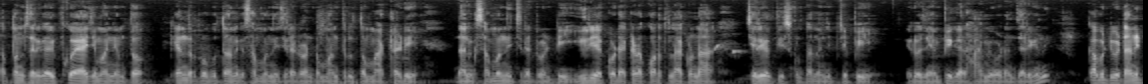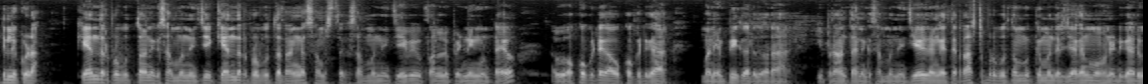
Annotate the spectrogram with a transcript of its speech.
తప్పనిసరిగా ఇఫ్కో యాజమాన్యంతో కేంద్ర ప్రభుత్వానికి సంబంధించినటువంటి మంత్రులతో మాట్లాడి దానికి సంబంధించినటువంటి యూరియా కూడా ఎక్కడ కొరత లేకుండా చర్యలు తీసుకుంటానని చెప్పి చెప్పి ఈరోజు ఎంపీ గారు హామీ ఇవ్వడం జరిగింది. కాబట్టి వీటన్నిటిని కూడా కేంద్ర ప్రభుత్వానికి సంబంధించి కేంద్ర ప్రభుత్వ రంగ సంస్థకు సంబంధించి ఏవేవి పనులు పెండింగ్ ఉంటాయో అవి ఒక్కొక్కటిగా ఒక్కొక్కటిగా మన ఎంపీ గారి ద్వారా ఈ ప్రాంతానికి సంబంధించి ఏ విధంగా అయితే రాష్ట్ర ప్రభుత్వం ముఖ్యమంత్రి జగన్మోహన్ రెడ్డి గారు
